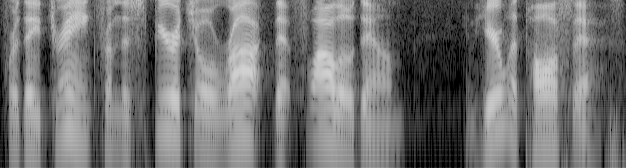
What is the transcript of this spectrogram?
for they drank from the spiritual rock that followed them. And hear what Paul says.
